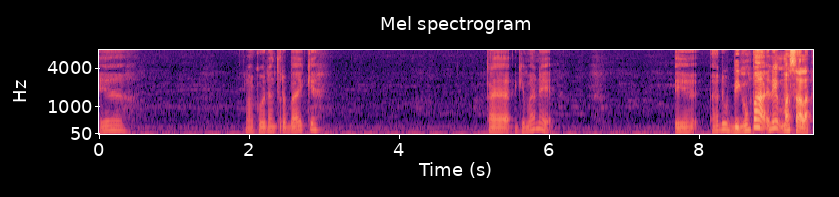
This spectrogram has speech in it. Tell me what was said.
ya lakuin yang terbaik ya. Kayak gimana ya? Eh, aduh bingung pak. Ini masalah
